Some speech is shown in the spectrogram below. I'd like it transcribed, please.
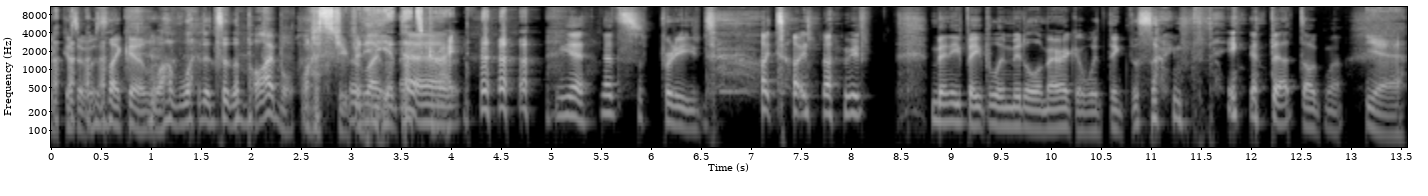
because it was like a love letter to the Bible. What a stupid like, idiot! That's great. yeah, that's pretty. I don't know if many people in Middle America would think the same thing about Dogma. Yeah,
